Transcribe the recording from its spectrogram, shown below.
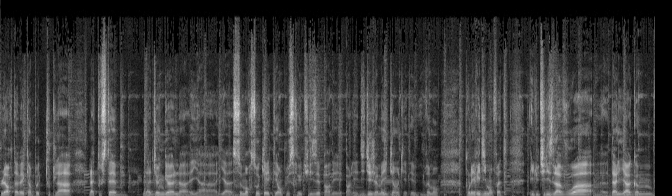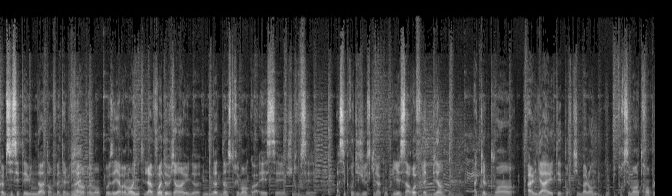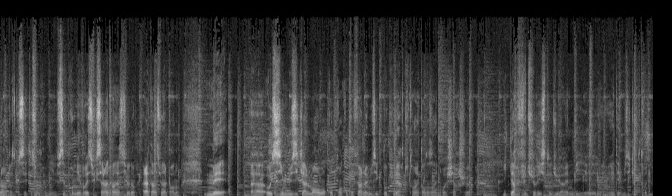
Flirts avec un peu toute la, la two-step, la jungle. Il y a, y a ce morceau qui a été en plus réutilisé par, des, par les DJ jamaïcains, qui a été vraiment pour les rythmes en fait. Il utilise la voix euh, d'Alia comme, comme si c'était une note en fait. Elle vient Ouais. vraiment poser. Il y a vraiment une, la voix devient une, une note d'instrument quoi. Et c'est, je trouve c'est assez prodigieux ce qu'il a accompli et ça reflète bien à quel point Alia a été pour Timbaland forcément un tremplin parce que c'était son premier, ses premiers vrais succès à l'international, à l'international pardon, mais euh, aussi musicalement où on comprend qu'on peut faire de la musique populaire tout en étant dans une recherche euh, hyper futuriste du R&B et, et des musiques électroniques.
